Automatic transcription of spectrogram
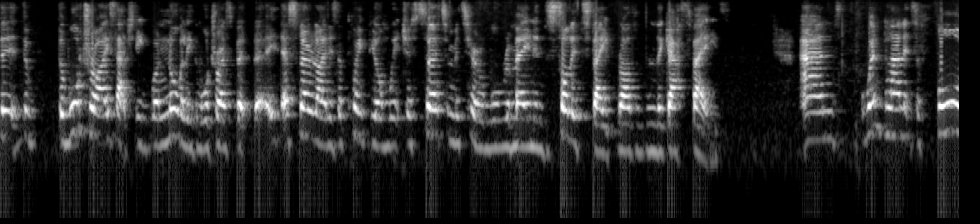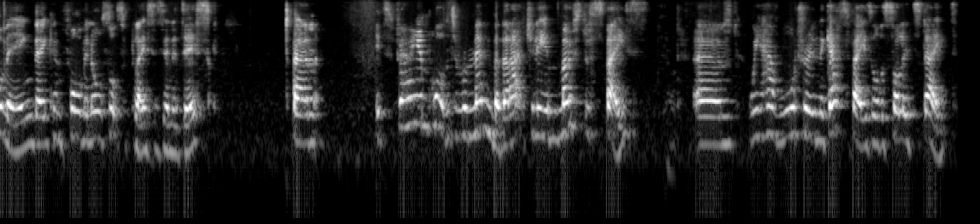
the, the the water ice actually, well, normally the water ice, but a snow line is a point beyond which a certain material will remain in the solid state rather than the gas phase. And when planets are forming, they can form in all sorts of places in a disk. Um, it's very important to remember that actually, in most of space, um, we have water in the gas phase or the solid state.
